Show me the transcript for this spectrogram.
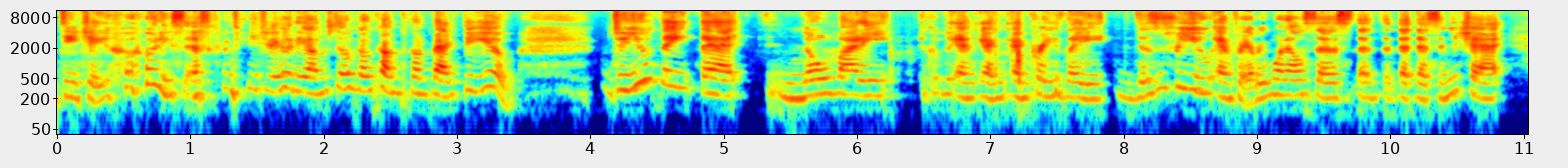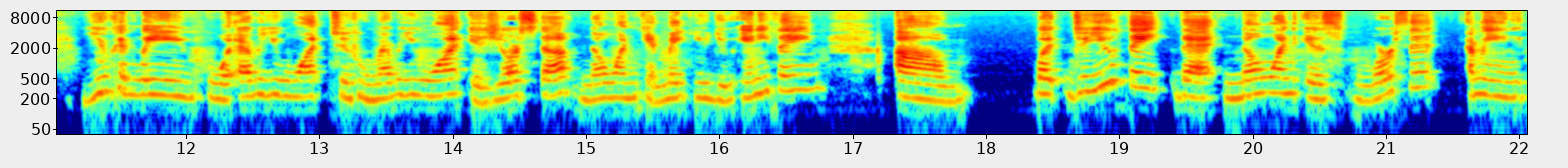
DJ Hoodie says. DJ Hoodie, I'm still gonna come come back to you. Do you think that nobody and, and, and crazy lady, this is for you and for everyone else that, that, that's in the chat. You can leave whatever you want to whomever you want is your stuff. No one can make you do anything. Um, but do you think that no one is worth it? I mean,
